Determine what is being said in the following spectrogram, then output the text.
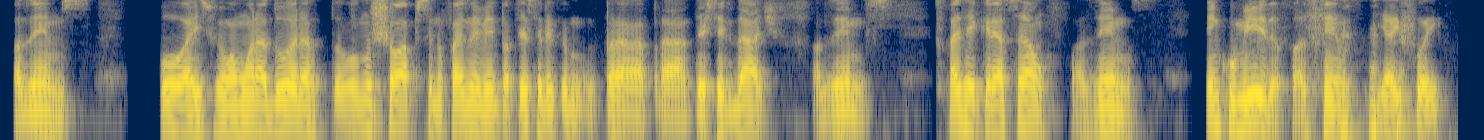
Fazemos. Pô, aí foi uma moradora, tô no shopping, você não faz um evento para terceira, pra, pra terceira idade? Fazemos. Faz recreação? Fazemos. Tem comida? Fazemos. E aí foi.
